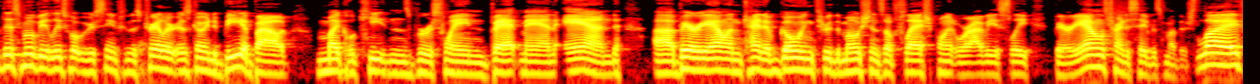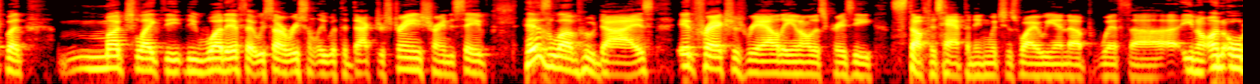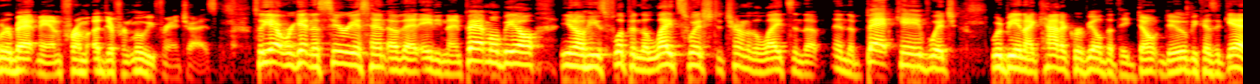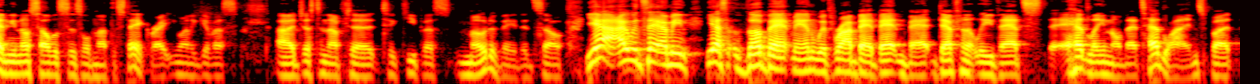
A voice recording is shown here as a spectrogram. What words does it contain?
this movie, at least what we've seen from this trailer, is going to be about Michael Keaton's Bruce Wayne Batman and uh, Barry Allen kind of going through the motions of Flashpoint, where obviously Barry Allen's trying to save his mother's life, but much like the the what if that we saw recently with the Doctor Strange trying to save his love who dies. It fractures reality, and all this crazy stuff is happening, which is why we end up with uh, you know an older Batman from a different movie franchise. So yeah, we're getting a serious hint of that '89 Batmobile. You know, he's flipping the light switch to turn on the lights in the in the Batcave, which would be an iconic reveal that they don't do because again, you know, sell the sizzle, not the steak, right? You want to give us uh, just enough to to keep us motivated. So yeah, I would say, I mean, yes, the Batman with Rob Bat Bat and Bat, definitely that's headline. No, that's headlines, but.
